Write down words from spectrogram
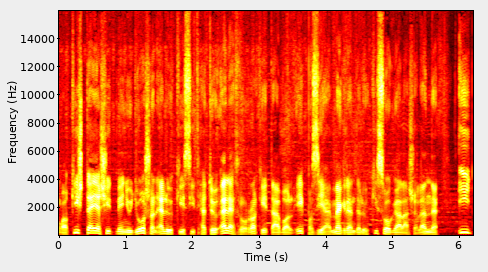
a kis teljesítményű, gyorsan előkészíthető elektronrakétával épp az ilyen megrendelő kiszolgálása lenne, így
